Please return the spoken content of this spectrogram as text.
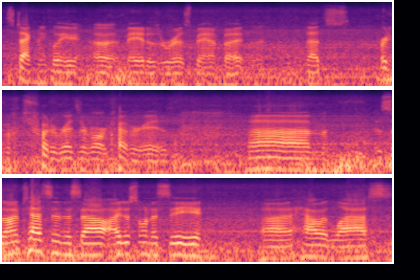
It's technically uh, made as a wristband, but that's pretty much what a reservoir cover is. Um, so I'm testing this out. I just want to see uh, how it lasts,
